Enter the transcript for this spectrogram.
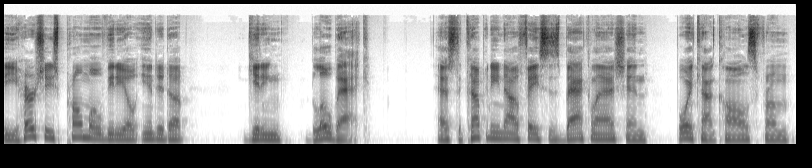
The Hershey's promo video ended up getting blowback as the company now faces backlash and boycott calls from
